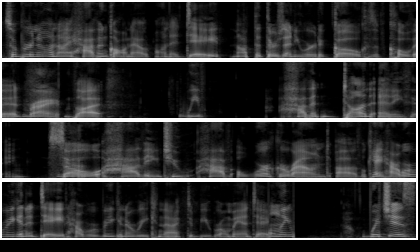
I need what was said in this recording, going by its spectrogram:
So Bruno and I haven't gone out on a date. Not that there's anywhere to go because of COVID, right. but we've haven't done anything. So having to have a workaround of okay, how are we going to date? How are we going to reconnect and be romantic? Only which is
